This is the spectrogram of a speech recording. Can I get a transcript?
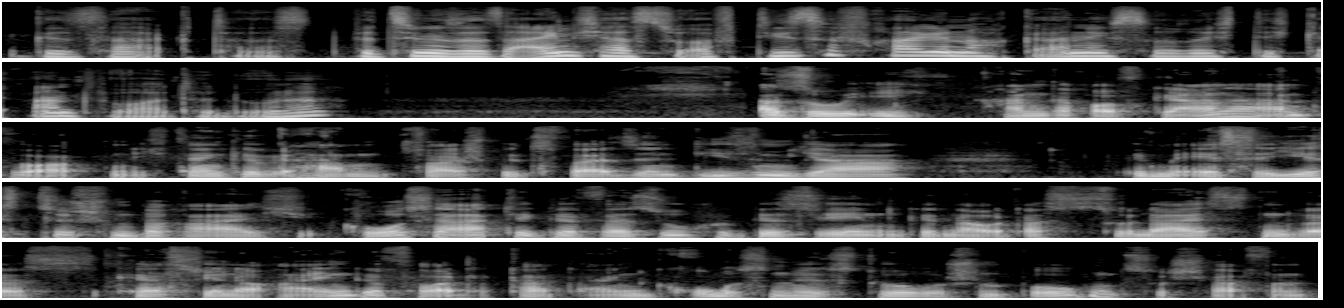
gesagt hast. Beziehungsweise eigentlich hast du auf diese Frage noch gar nicht so richtig geantwortet, oder? Also ich kann darauf gerne antworten. Ich denke, wir haben beispielsweise in diesem Jahr im essayistischen Bereich großartige Versuche gesehen, genau das zu leisten, was Catherine auch eingefordert hat, einen großen historischen Bogen zu schaffen.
